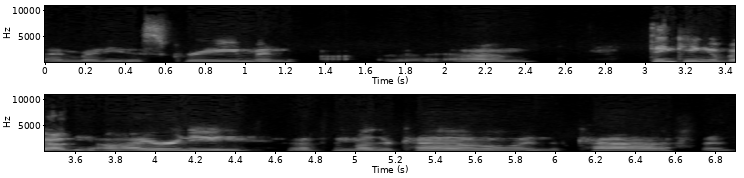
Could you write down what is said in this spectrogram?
i'm ready to scream and uh, um, thinking about the irony of the mother cow and the calf and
